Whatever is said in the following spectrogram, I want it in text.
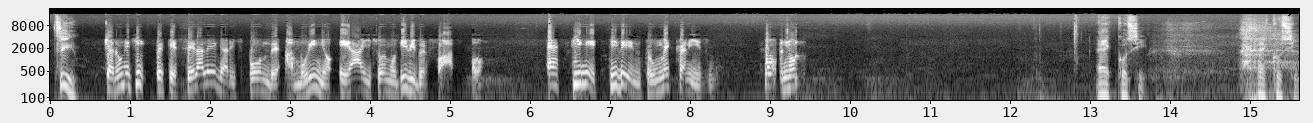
sì, cioè non esiste perché se la Lega risponde a Mourinho e ha i suoi motivi per farlo eh, ti metti dentro un meccanismo non- È così. È così.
